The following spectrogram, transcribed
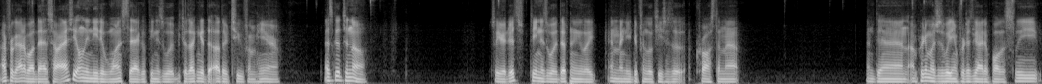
I forgot about that. So I actually only needed one stack of Phoenix wood because I can get the other two from here. That's good to know. So yeah, this Phoenix wood definitely like in many different locations across the map. And then I'm pretty much just waiting for this guy to fall asleep.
